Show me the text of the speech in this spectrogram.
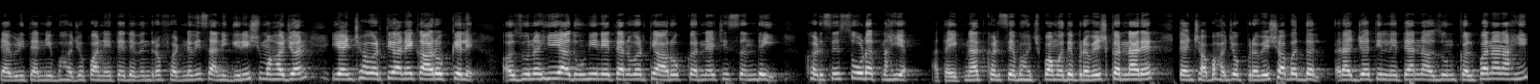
त्यावेळी त्यांनी भाजपा नेते देवेंद्र फडणवीस आणि गिरीश महाजन यांच्यावरती अनेक आरोप केले. अजूनही या दोन्ही नेत्यांवरती आरोप करण्याची संधी खडसे सोडत नाहीये. आता एकनाथ खडसे भाजपामध्ये प्रवेश करणार आहेत. त्यांच्या भाजप प्रवेशाबद्दल राज्यातील नेत्यांना अजून कल्पना नाही.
